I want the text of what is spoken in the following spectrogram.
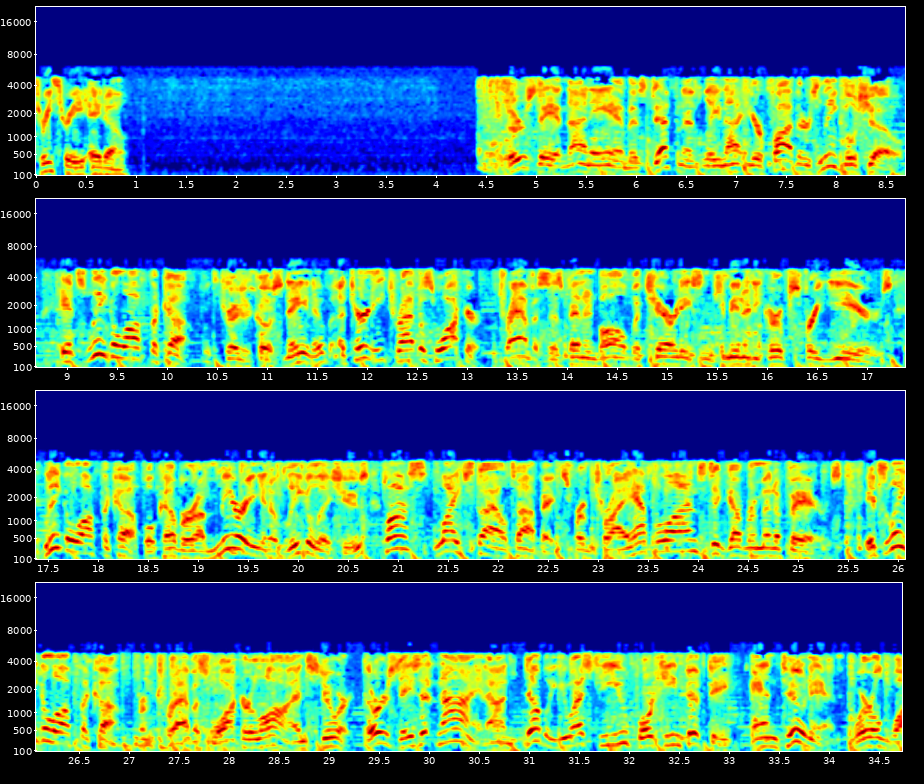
3380. Thursday at 9 a.m. is definitely not your father's legal show. It's Legal Off the Cuff with Treasure Coast native attorney Travis Walker. Travis has been involved with charities and community groups for years. Legal Off the Cuff will cover a myriad of legal issues, plus lifestyle topics from triathlons to government affairs. It's Legal Off the Cuff from Travis Walker Law and Stuart. Thursdays at 9 on WSTU 1450 and tune in worldwide.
